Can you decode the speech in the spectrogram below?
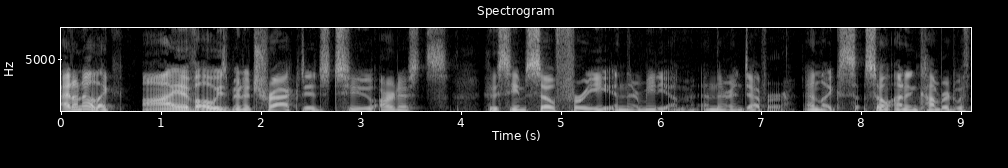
I don't know, like I have always been attracted to artists who seem so free in their medium and their endeavor and like so, unencumbered with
